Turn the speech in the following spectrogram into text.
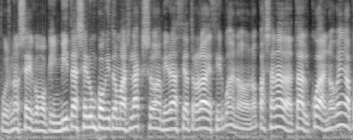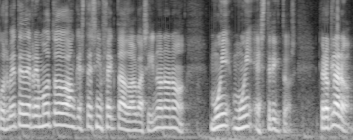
pues no sé, como que invita a ser un poquito más laxo, a mirar hacia otro lado y decir, bueno, no pasa nada, tal cual, no, venga, pues vete de remoto aunque estés infectado, algo así. No, no, no, muy, muy estrictos. Pero claro,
